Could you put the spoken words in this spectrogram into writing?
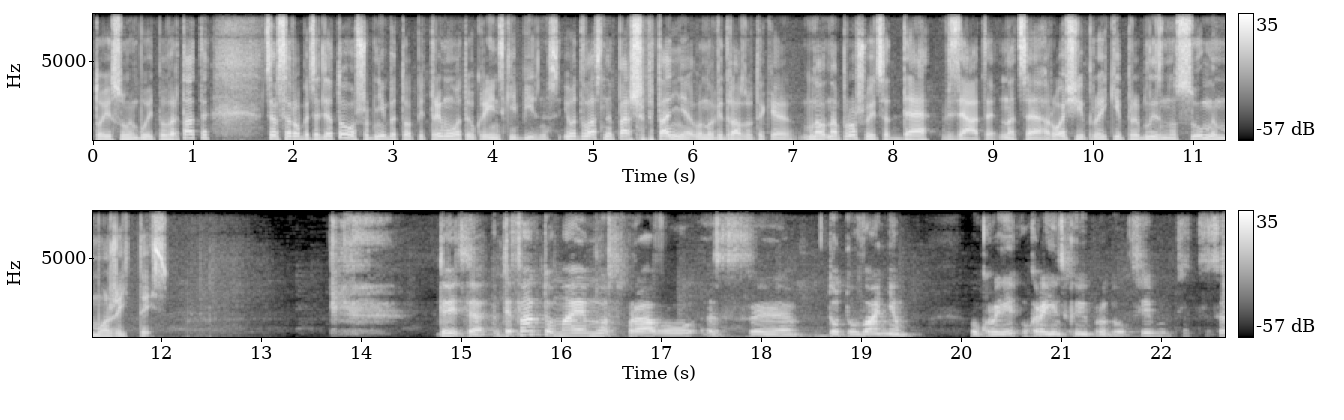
тої суми будуть повертати. Це все робиться для того, щоб нібито підтримувати український бізнес. І от, власне, перше питання, воно відразу таке напрошується, де взяти на це гроші і про які приблизно суми може йтись. Дивіться, де-факто маємо справу з е, дотуванням української продукції. Це,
